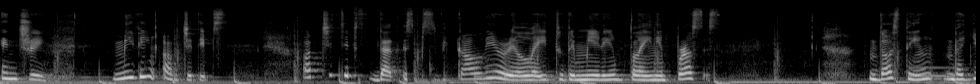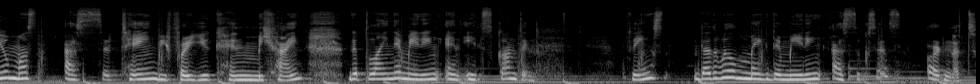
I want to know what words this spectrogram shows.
And 3. Meeting objectives. Objectives that specifically relate to the meeting planning process. Those things that you must ascertain before you can behind the plan the meeting and its content. Things that will make the meeting a success or not.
